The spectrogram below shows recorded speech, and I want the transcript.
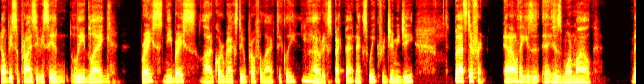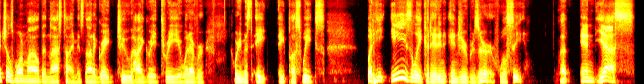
Don't be surprised if you see a lead leg brace knee brace. A lot of quarterbacks do prophylactically. Mhm. i would expect that next week for jimmy g but that's different. And i don't think he's his more mild. Mitchell's more mild than last time. It's not a grade two high grade three or whatever where he missed eight eight plus weeks but he easily could hit injured reserve. We'll see. Uh, and yes,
